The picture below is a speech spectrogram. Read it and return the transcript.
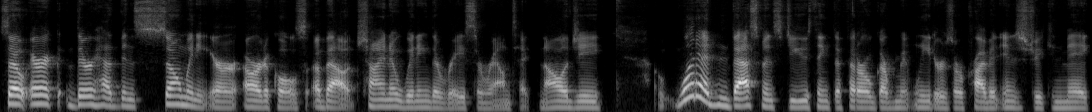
So, Eric, there have been so many articles about China winning the race around technology. What investments do you think the federal government leaders or private industry can make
